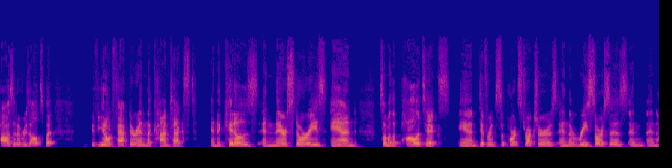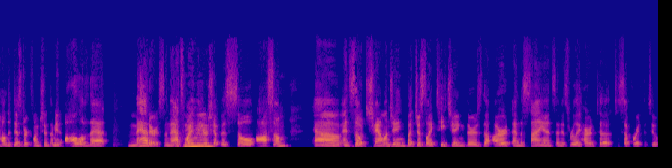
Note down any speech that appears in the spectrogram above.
positive results. But if you don't factor in the context and the kiddos and their stories and some of the politics and different support structures and the resources and, and how the district functions, I mean, all of that matters. And that's why mm-hmm. leadership is so awesome um, and so challenging. But just like teaching, there's the art and the science, and it's really hard to, to separate the two.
